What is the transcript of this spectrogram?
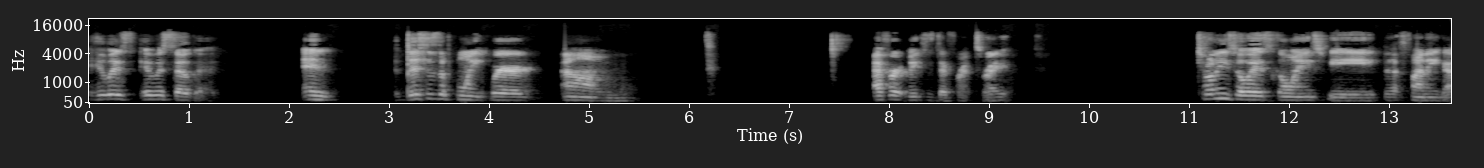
it was it was so good, and this is the point where um effort makes a difference, right? Tony's always going to be the funny guy,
